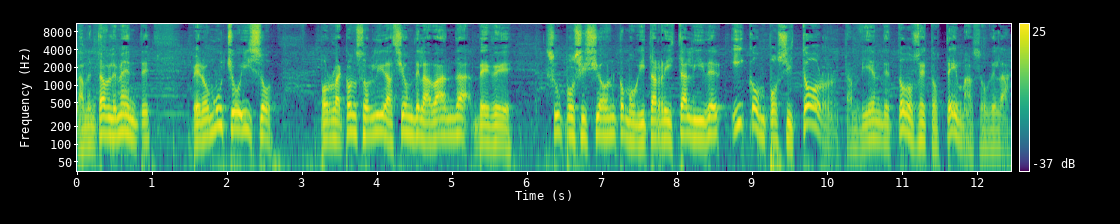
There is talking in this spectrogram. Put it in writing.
Lamentablemente, pero mucho hizo por la consolidación de la banda desde su posición como guitarrista líder y compositor también de todos estos temas o de la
